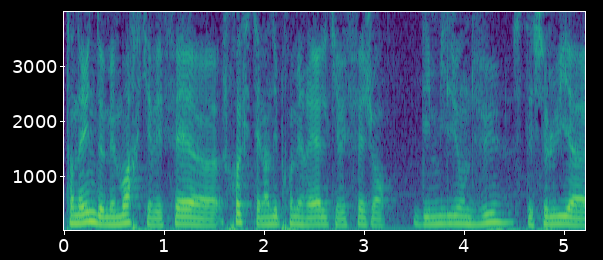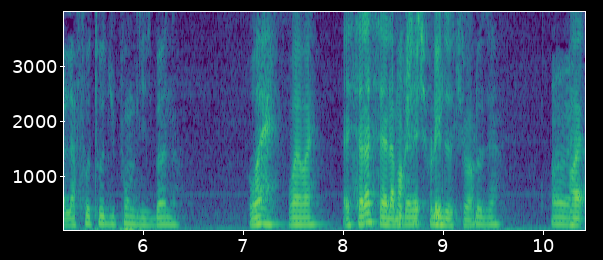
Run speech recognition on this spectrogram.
T'en as une de mémoire qui avait fait, euh, je crois que c'était l'un des premiers réels qui avait fait genre des millions de vues. C'était celui, euh, la photo du pont de Lisbonne. Ouais, ouais, ouais. Et celle-là, elle a marché sur les deux, tu vois. Ouais, ouais. Ouais.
